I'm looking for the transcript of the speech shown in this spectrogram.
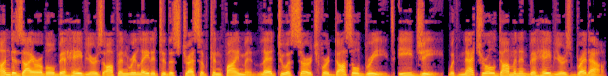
Undesirable behaviors often related to the stress of confinement led to a search for docile breeds e.g., with natural dominant behaviors bred out,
